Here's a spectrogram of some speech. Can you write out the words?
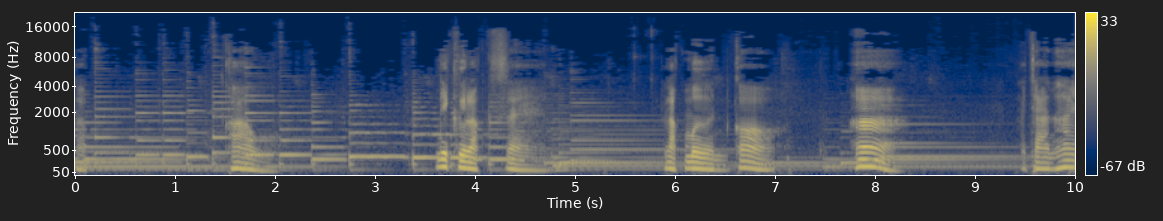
ครับ เข้า นี่คือหลักแสน หลักหมื่นก็ห้าอาจารย์ให้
